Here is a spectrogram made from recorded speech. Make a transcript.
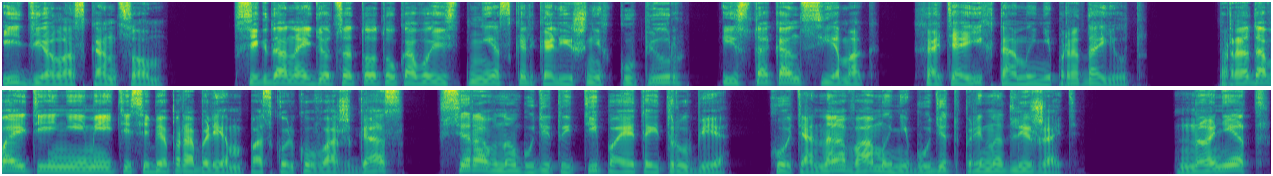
и дело с концом. Всегда найдется тот, у кого есть несколько лишних купюр и стакан семок, хотя их там и не продают. Продавайте и не имейте себе проблем, поскольку ваш газ все равно будет идти по этой трубе, хоть она вам и не будет принадлежать. Но нет,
